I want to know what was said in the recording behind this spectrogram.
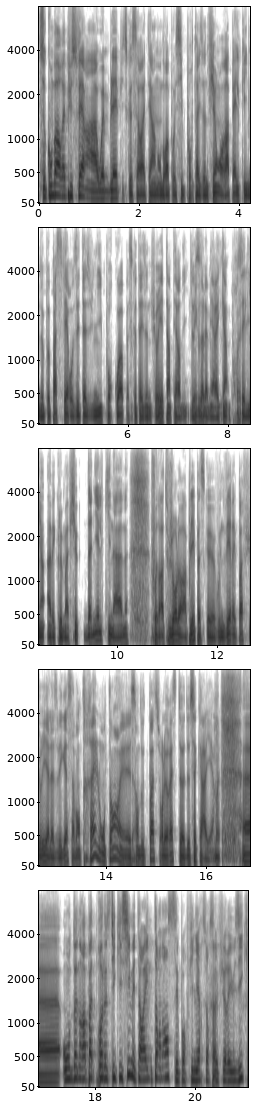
Ce combat aurait pu se faire à Wembley, puisque ça aurait été un endroit possible pour Tyson Fury. On rappelle qu'il ne peut pas se faire aux États-Unis. Pourquoi? Parce que Tyson Fury est interdit de sol américain pour ses liens avec le mafieux Daniel Kinahan. Faudra toujours le rappeler parce que vous ne verrez pas Fury à Las Vegas avant très longtemps et sans doute pas sur le reste de sa carrière. Ouais. Euh, on donnera pas de pronostic ici, mais tu aurais une tendance, c'est pour finir sur ce Fury Usyk.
